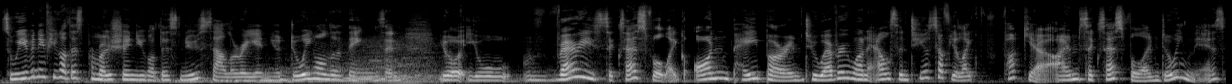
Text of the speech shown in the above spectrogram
So even if you got this promotion, you got this new salary, and you're doing all the things, and you're you're very successful, like on paper, and to everyone else, and to yourself, you're like, fuck yeah, I'm successful, I'm doing this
